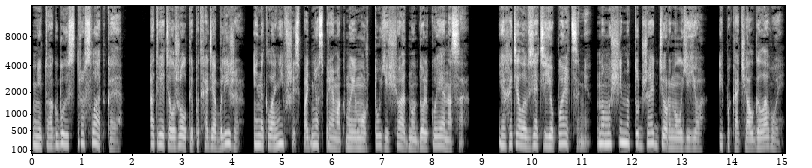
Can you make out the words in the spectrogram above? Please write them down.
«Не так быстро, сладкое», ответил желтый, подходя ближе и, наклонившись, поднес прямо к моему рту еще одну дольку Эноса. Я хотела взять ее пальцами, но мужчина тут же отдернул ее и покачал головой.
